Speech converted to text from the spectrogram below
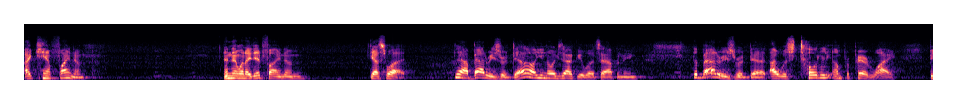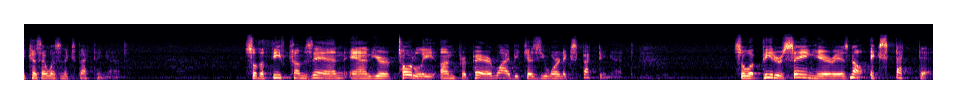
I can't find them. And then when I did find them, guess what? Yeah, batteries are dead. Oh, you know exactly what's happening. The batteries were dead. I was totally unprepared. Why? Because I wasn't expecting it. So the thief comes in and you're totally unprepared. Why? Because you weren't expecting it. So what Peter's saying here is no, expect it.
